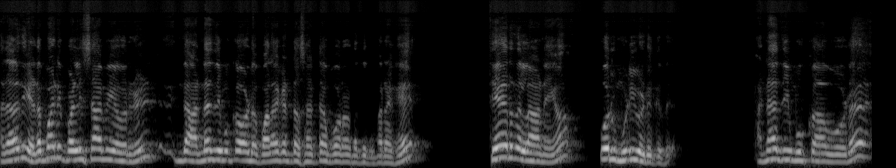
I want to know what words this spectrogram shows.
அதாவது எடப்பாடி பழனிசாமி அவர்கள் இந்த அதிமுகவோட பலகட்ட சட்ட போராட்டத்துக்கு பிறகு தேர்தல் ஆணையம் ஒரு முடிவு எடுக்குது. அதிமுகவோட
